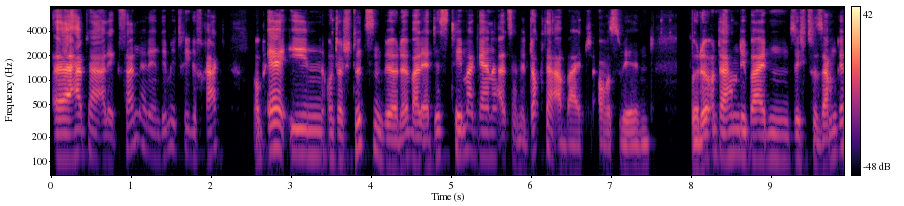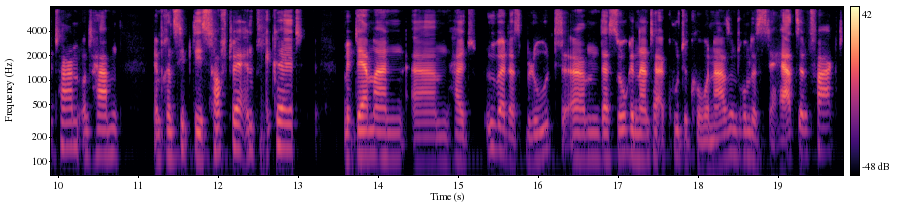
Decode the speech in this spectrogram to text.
äh, hat der Alexander den Dimitri gefragt, ob er ihn unterstützen würde, weil er das Thema gerne als eine Doktorarbeit auswählen würde. Und da haben die beiden sich zusammengetan und haben im Prinzip die Software entwickelt, mit der man ähm, halt über das Blut ähm, das sogenannte akute Coronarsyndrom, das ist der Herzinfarkt,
